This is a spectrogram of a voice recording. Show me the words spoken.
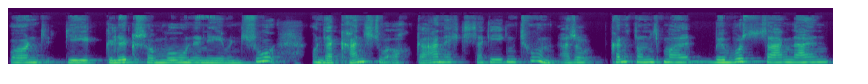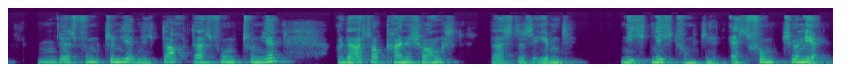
und die Glückshormone nehmen zu und da kannst du auch gar nichts dagegen tun. Also kannst noch nicht mal bewusst sagen, nein, das funktioniert nicht. Doch, das funktioniert. Und da hast du auch keine Chance, dass das eben nicht nicht funktioniert. Es funktioniert.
